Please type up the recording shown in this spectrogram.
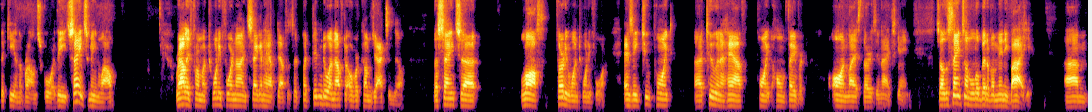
the key in the Browns score. The Saints, meanwhile, rallied from a 24 9 second half deficit, but didn't do enough to overcome Jacksonville. The Saints uh, lost 31 24 as a two point, uh, two and a half point home favorite on last Thursday night's game. So the Saints on a little bit of a mini bye here. Um,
